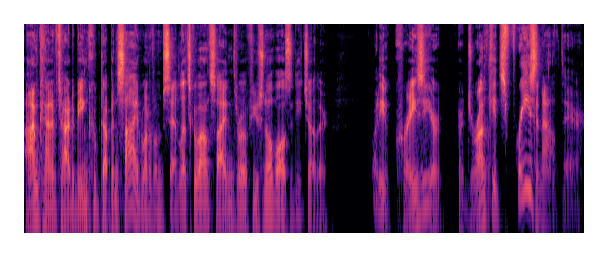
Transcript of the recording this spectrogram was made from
I'm kind of tired of being cooped up inside, one of them said. Let's go outside and throw a few snowballs at each other. What are you, crazy or, or drunk? It's freezing out there.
